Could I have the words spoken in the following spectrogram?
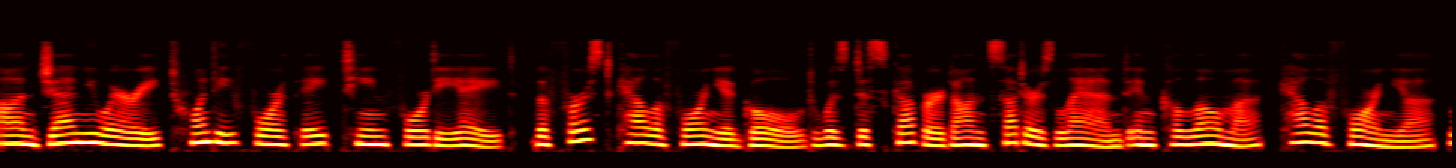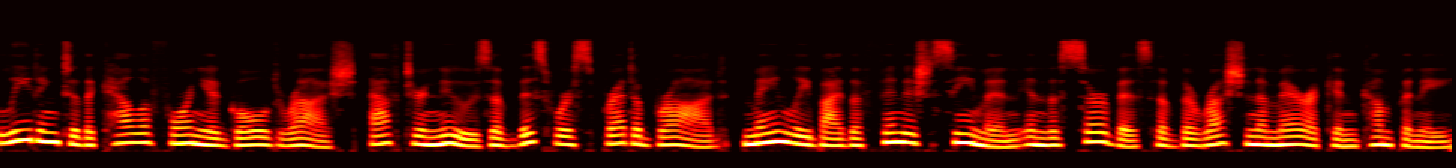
On January 24, 1848, the first California gold was discovered on Sutter's land in Coloma, California, leading to the California Gold Rush. After news of this were spread abroad, mainly by the Finnish seamen in the service of the Russian-American Company.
